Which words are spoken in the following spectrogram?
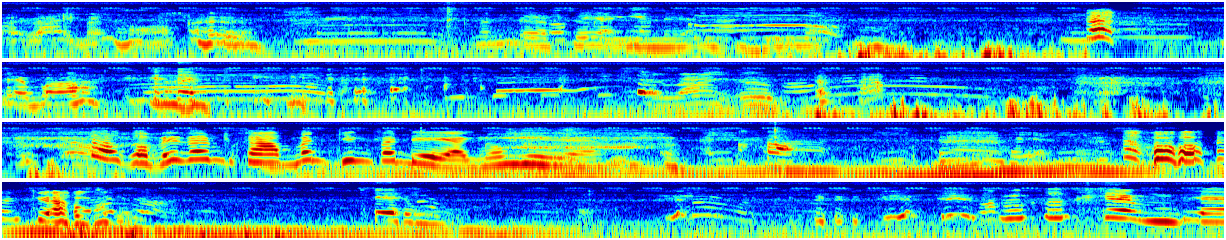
อะไร มันหอมเออมันแบบแซ่บมันเนี่ยนะพี่บอกอืมแต่บ่แต่ว่าเออเราก็ไปเป็นคลับมันกินปลาแดกเน้องเมียแพงนะโอ้ยแกมเข้มมันคือเข้มแท้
